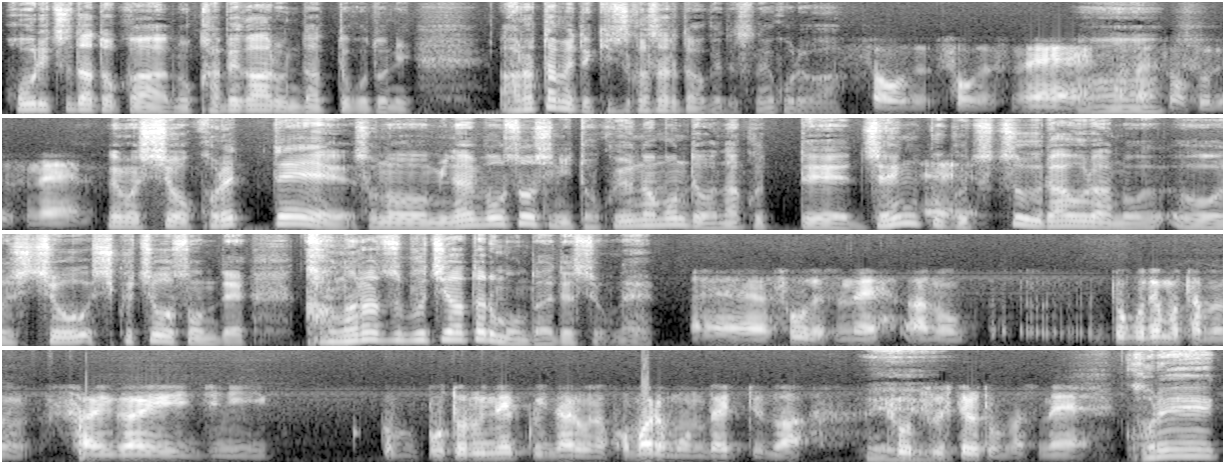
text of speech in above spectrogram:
法律だとかの壁があるんだってことに、改めて気づかされたわけですね、これは。そうそうですね、そうですね。でも市長、これって、その南房総市に特有なもんではなくて、全国津々浦々の市町市区町村で必ずぶち当たる問題ですよね。えー、そうですねあのどこでも多分災害時にボトルネックになるような困る問題っていうのは共通してると思いますね、えー、これ、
